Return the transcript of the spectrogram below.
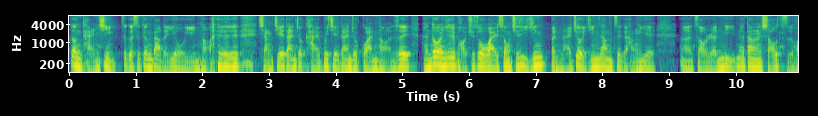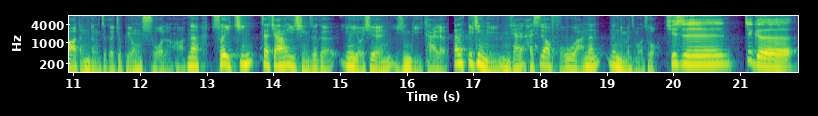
更弹性，这个是更大的诱因哈。想接单就开，不接单就关哈。所以很多人就是跑去做外送，其实已经本来就已经让这个行业呃找人力，那当然少子化等等，这个就不用说了哈。那所以今再加上疫情这个，因为有一些人已经离开了，但是毕竟你你还还是要服务啊。那那你们怎么做？其实这个。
